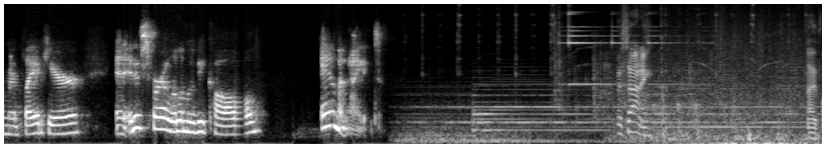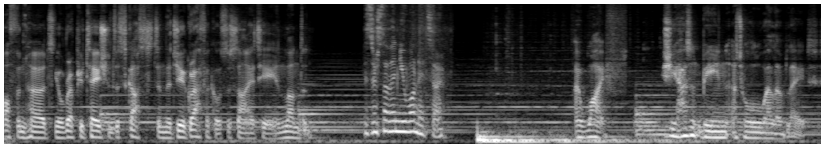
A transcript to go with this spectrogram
I'm going to play it here. And it is for a little movie called Ammonite. Miss Annie. I've often heard your reputation discussed in the Geographical Society in London. Is there something you wanted, sir? My wife, she hasn't been at all well of late.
